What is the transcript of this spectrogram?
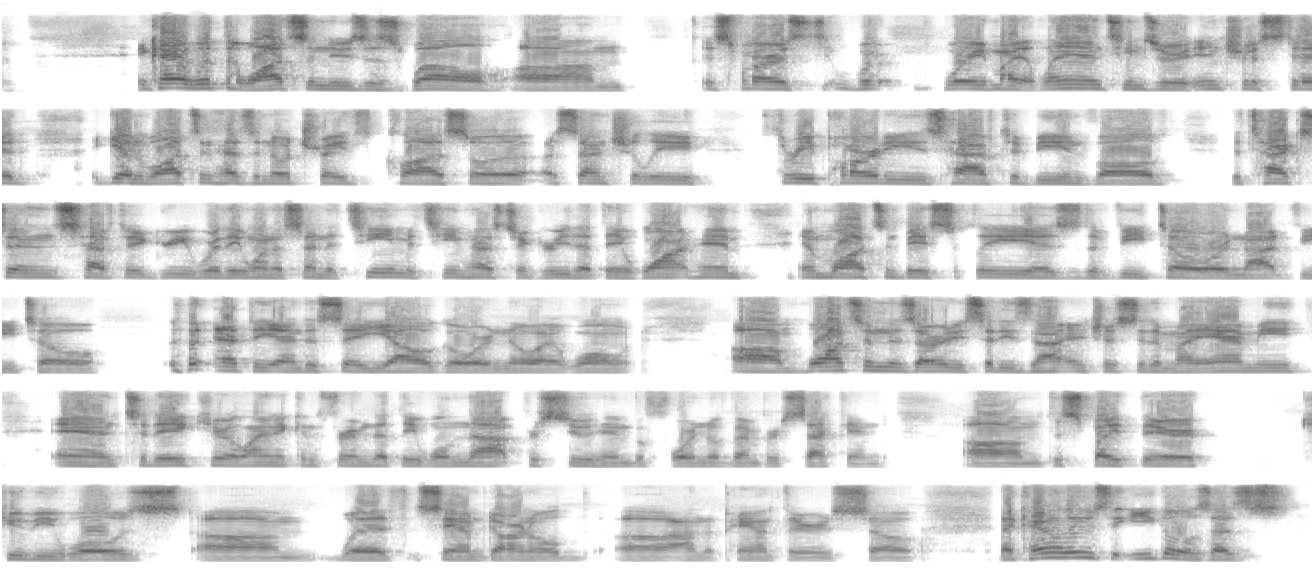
and kind of with the Watson news as well. Um, as far as where, where he might land, teams are interested. Again, Watson has a no trades clause, so essentially three parties have to be involved. The Texans have to agree where they want to send a team. A team has to agree that they want him, and Watson basically is the veto or not veto at the end to say, "Yeah, I'll go," or "No, I won't." Um, Watson has already said he's not interested in Miami, and today Carolina confirmed that they will not pursue him before November second, um, despite their QB woes um, with Sam Darnold uh, on the Panthers. So that kind of leaves the Eagles as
